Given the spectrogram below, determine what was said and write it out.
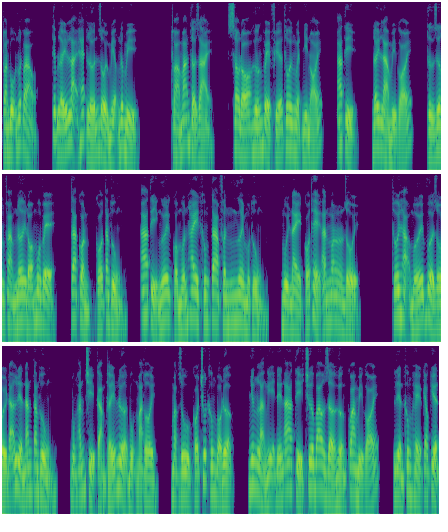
toàn bộ nuốt vào, tiếp lấy lại hét lớn rồi miệng nước mì. Thỏa mãn thở dài, sau đó hướng về phía Thôi Nguyệt Nhi nói, A tỷ, đây là mì gói, từ Dương Phàm nơi đó mua về, ta còn có tam thùng, A tỷ ngươi có muốn hay không ta phân ngươi một thùng, mùi này có thể ăn ngon rồi. Thôi hạo mới vừa rồi đã liền ăn tam thùng, bụng hắn chỉ cảm thấy nửa bụng mà thôi, mặc dù có chút không bỏ được, nhưng là nghĩ đến A tỷ chưa bao giờ hưởng qua mì gói, liền không hề keo kiệt,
